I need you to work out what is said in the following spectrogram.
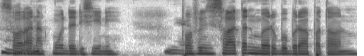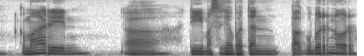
soal Mhm. anak muda di sini. Ya. Provinsi Selatan baru beberapa tahun kemarin eh, di masa jabatan Pak Gubernur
